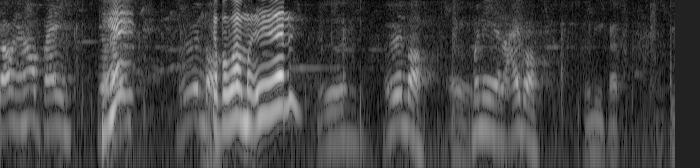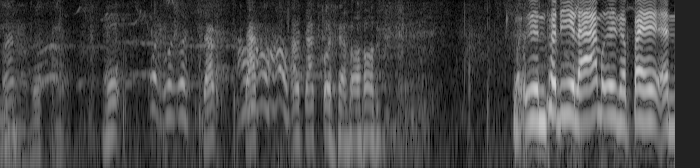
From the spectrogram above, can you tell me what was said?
จองให้เฮาไปเดี๋ยวเฮ้ยมื้ออื่นบ่ก็บอกว่ามืออื่นมื้ออื่นมื้ออื่นบ่มื้อนี้หลายบ่วันนี้ครับที่ฮะหาพกเนี่ยห มูโอ้ยโอ้ยโอ้ยจักจักเอาจักคนเอามืออื่นพอดีละมืออื่นก็ไปอัน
